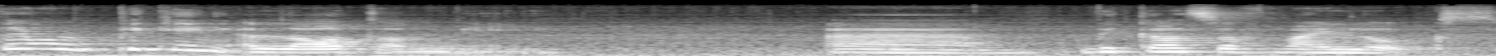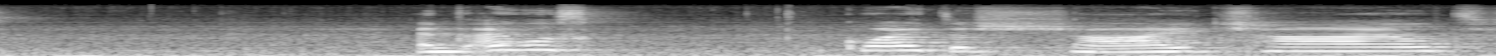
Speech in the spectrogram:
They were picking a lot on me um, because of my looks. And I was quite a shy child,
